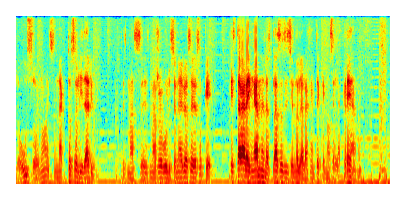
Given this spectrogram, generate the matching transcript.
lo uso, ¿no? Es un acto solidario. Es más, es más revolucionario hacer eso que, que estar arengando en las plazas diciéndole a la gente que no se la crea, ¿no?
